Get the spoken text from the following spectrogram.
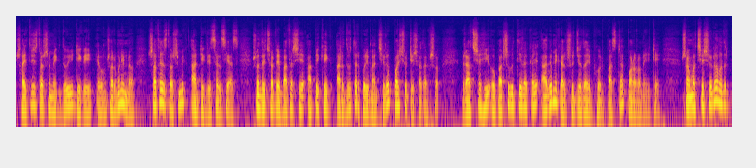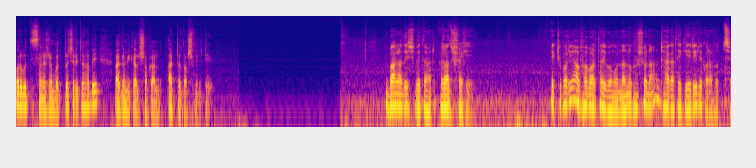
সাঁত্রিশ দশমিক দুই ডিগ্রি এবং সর্বনিম্ন সাতাশ দশমিক আট ডিগ্রি সেলসিয়াস। সন্ধ্যে ছটায় বাতাসে আপেক্ষিক আর্দ্রতার পরিমাণ ছিল পঁয়ষট্টি শতাংশ। রাজশাহী ও পার্শ্ববর্তী এলাকায় আগামীকাল সূর্যোদয় ভোর পাঁচটা পনেরো মিনিটে। সংবাদ শেষ হল আমাদের পরবর্তী স্থানে সংবাদ প্রচারিত হবে আগামীকাল সকাল আটটা দশ মিনিটে। বাংলাদেশ বেতার, রাজশাহী। একটু পরে আবহাওয়া বার্তা এবং অন্যান্য ঘোষণা ঢাকা থেকে রিলে করা হচ্ছে।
